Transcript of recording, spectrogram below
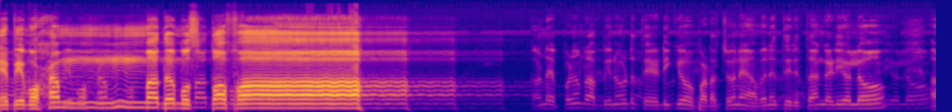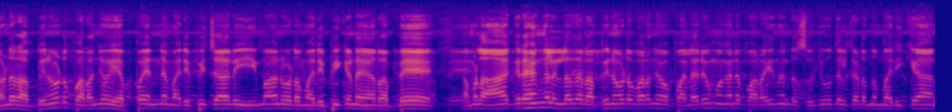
നബി മുഹമ്മദ് മുസ്തഫ അതുകൊണ്ട് എപ്പോഴും റബ്ബിനോട് തേടിക്കോ പടച്ചോനെ അവന് തിരുത്താൻ കഴിയുമല്ലോ? അതുകൊണ്ട് റബ്ബിനോട് പറഞ്ഞു എപ്പോൾ എന്നെ മരിപ്പിച്ചാലും ഈമാനോടെ മരിപ്പിക്കണേ റബ്ബേ. നമ്മൾ ആഗ്രഹങ്ങളുള്ളത് റബ്ബിനോട് പറഞ്ഞോ. പലരും അങ്ങനെ പറയുന്നുണ്ട് സുജൂതിൽ കിടന്ന് മരിക്കാൻ.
